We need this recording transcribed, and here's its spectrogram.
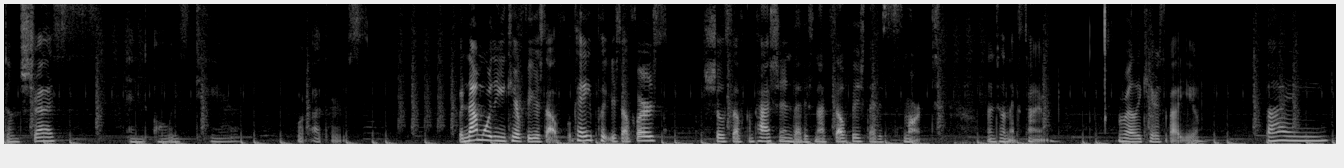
Don't stress and always care for others. But not more than you care for yourself, okay? Put yourself first. Show self compassion. That is not selfish, that is smart. Until next time, really cares about you. Bye.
